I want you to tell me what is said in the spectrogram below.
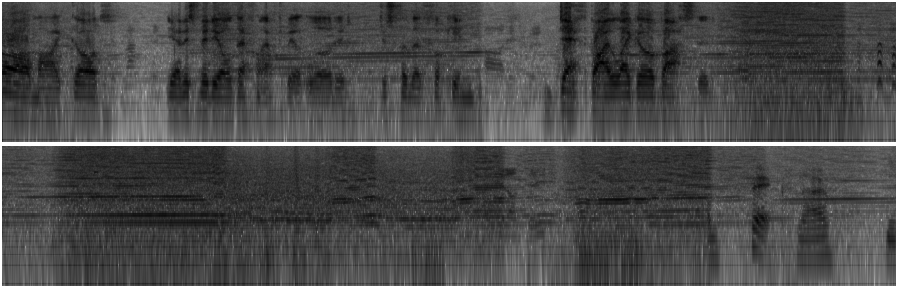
Oh my god. Yeah, this video will definitely have to be uploaded. Just for the fucking Hard into it. death by Lego bastard. Head. I'm six now. You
